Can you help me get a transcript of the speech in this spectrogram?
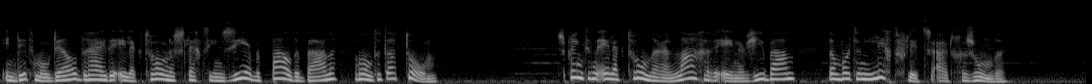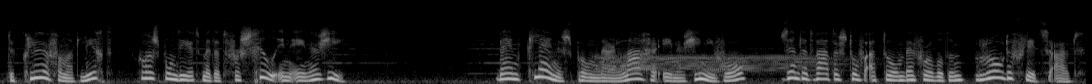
In dit model draaien de elektronen slechts in zeer bepaalde banen rond het atoom. Springt een elektron naar een lagere energiebaan, dan wordt een lichtflits uitgezonden. De kleur van het licht correspondeert met het verschil in energie. Bij een kleine sprong naar een lager energieniveau zendt het waterstofatoom bijvoorbeeld een rode flits uit.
